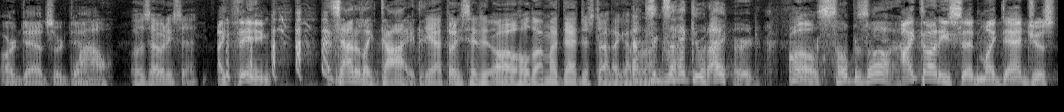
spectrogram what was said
our dads are dead. Wow. Oh, is that what he said? I think it sounded like died. Yeah, I thought he said, "Oh, hold on, my dad just died. I got to That's run." exactly what I heard. Oh, It was so bizarre. I thought he said my dad just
